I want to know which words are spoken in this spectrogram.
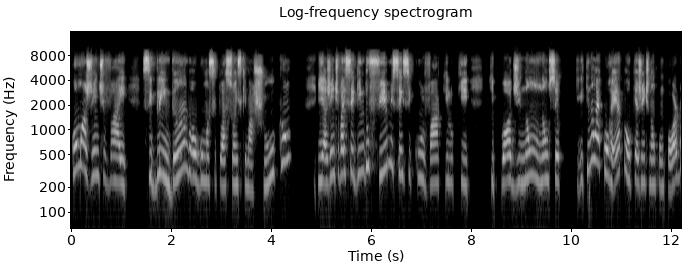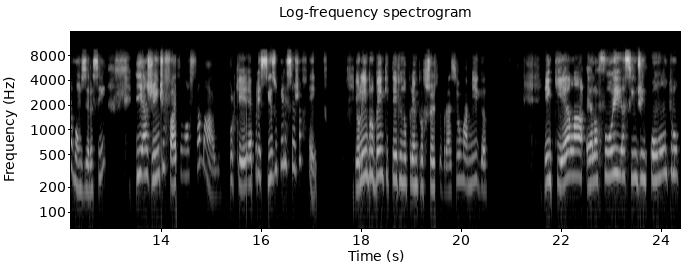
como a gente vai se blindando algumas situações que machucam e a gente vai seguindo firme sem se curvar aquilo que, que pode não, não ser que não é correto ou que a gente não concorda, vamos dizer assim, e a gente faz o nosso trabalho, porque é preciso que ele seja feito. Eu lembro bem que teve no Prêmio Professores do Brasil uma amiga em que ela, ela foi assim de encontro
